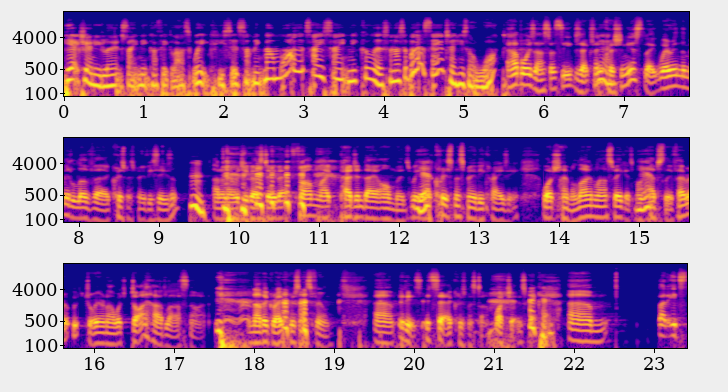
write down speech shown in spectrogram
he actually only learnt Saint Nick, I think, last week. He said something, Mum, why does it say Saint Nicholas? And I said, Well, that's Santa. And he's like, What? Our boys asked us the exact same Yeah. question yesterday. We're in the middle of uh, Christmas movie season. Hmm. I don't know what you guys do, but from like pageant day onwards, we Yep. are Christmas movie crazy. I watched Home Alone last week. It's my Yep. absolute favourite. Joy and I watched Die Hard last night. Another great Christmas film. Um, it is. It's set at Christmas time. Watch it. It's great. Okay. Um, but it's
